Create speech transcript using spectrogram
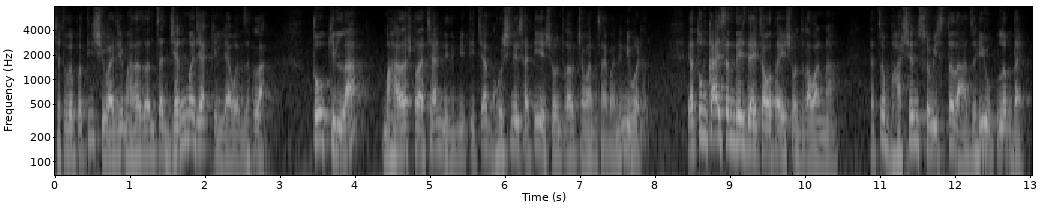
छत्रपती शिवाजी महाराजांचा जन्म ज्या किल्ल्यावर झाला तो किल्ला महाराष्ट्राच्या निर्मितीच्या घोषणेसाठी यशवंतराव चव्हाण साहेबांनी निवडला. यातून काय संदेश द्यायचा होता यशवंतरावांना? त्याचं भाषण सविस्तर आजही उपलब्ध आहे.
